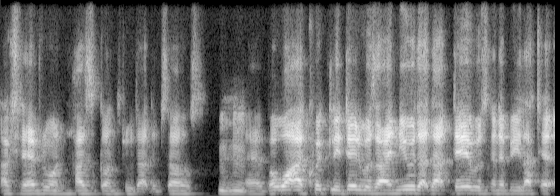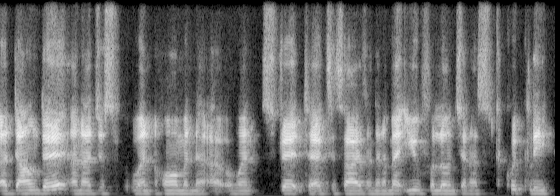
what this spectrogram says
actually everyone has gone through that themselves. Mm-hmm. Uh, but what I quickly did was I knew that that day was going to be like a, a, down day, and I just went home and I went straight to exercise. And then I met you for lunch, and I quickly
